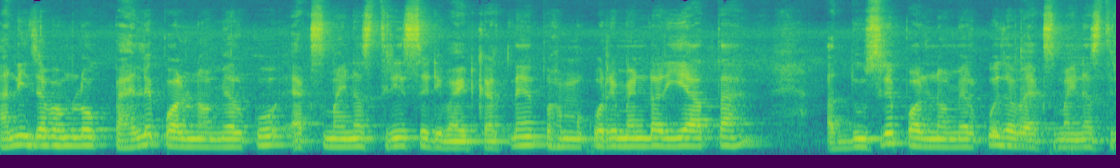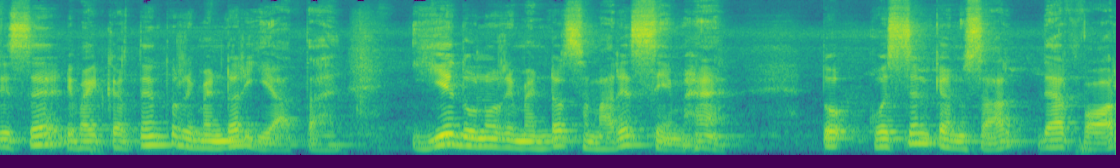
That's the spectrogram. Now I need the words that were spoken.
यानी जब हम लोग पहले पॉलिनोमियल को x माइनस थ्री से डिवाइड करते हैं तो हमको रिमाइंडर ये आता है। और दूसरे पॉलिनोमियल को जब x माइनस थ्री से डिवाइड करते हैं तो रिमाइंडर ये आता है। ये दोनों रिमाइंडर्स हमारे सेम हैं। तो क्वेश्चन के अनुसार therefore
